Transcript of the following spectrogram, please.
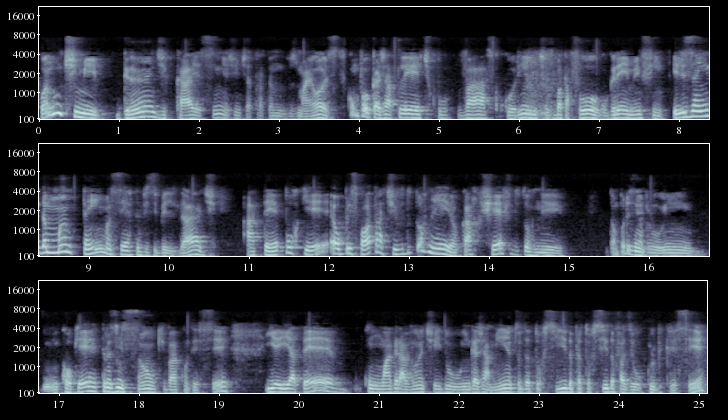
Quando um time grande cai assim, a gente já tratando dos maiores, como foi o de Atlético, Vasco, Corinthians, Botafogo, Grêmio, enfim, eles ainda mantêm uma certa visibilidade, até porque é o principal atrativo do torneio, é o carro-chefe do torneio. Então, por exemplo, em, em, qualquer transmissão que vai acontecer, e aí até com um agravante aí do engajamento da torcida, para a torcida fazer o clube crescer,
